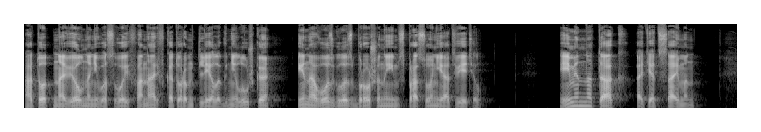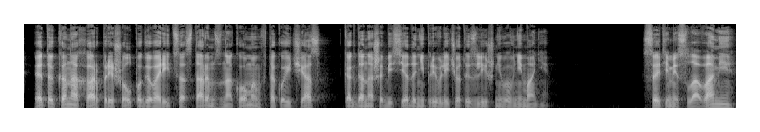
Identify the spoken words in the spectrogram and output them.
а тот навел на него свой фонарь, в котором тлела гнилушка, и на возглас, брошенный им с просонья, ответил. «Именно так, отец Саймон. Это Канахар пришел поговорить со старым знакомым в такой час, когда наша беседа не привлечет излишнего внимания. С этими словами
